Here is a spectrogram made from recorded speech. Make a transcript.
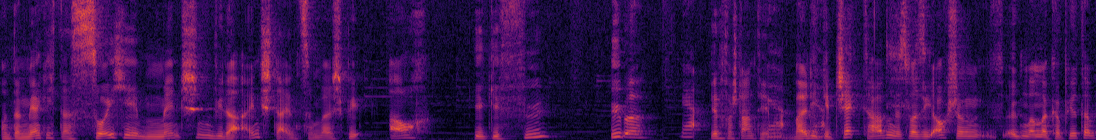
Und dann merke ich, dass solche Menschen wie der Einstein zum Beispiel auch ihr Gefühl über Ja. ihren Verstand heben. Ja, Weil die ja. gecheckt haben, das, was ich auch schon irgendwann mal kapiert habe,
